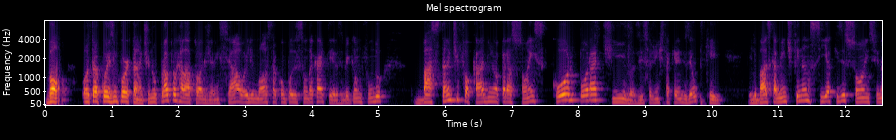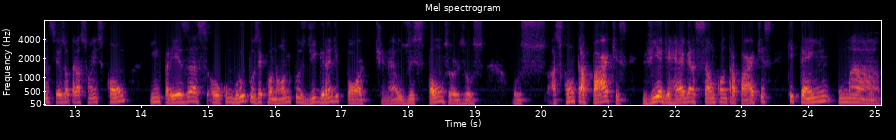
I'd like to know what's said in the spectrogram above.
Bom, Outra coisa importante, no próprio relatório gerencial, ele mostra a composição da carteira. Você vê que é um fundo bastante focado em operações corporativas. Isso a gente está querendo dizer o quê? Ele basicamente financia aquisições, financia as operações com empresas ou com grupos econômicos de grande porte. Né? Os sponsors, os, os, as contrapartes, via de regra, são contrapartes que têm uma,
